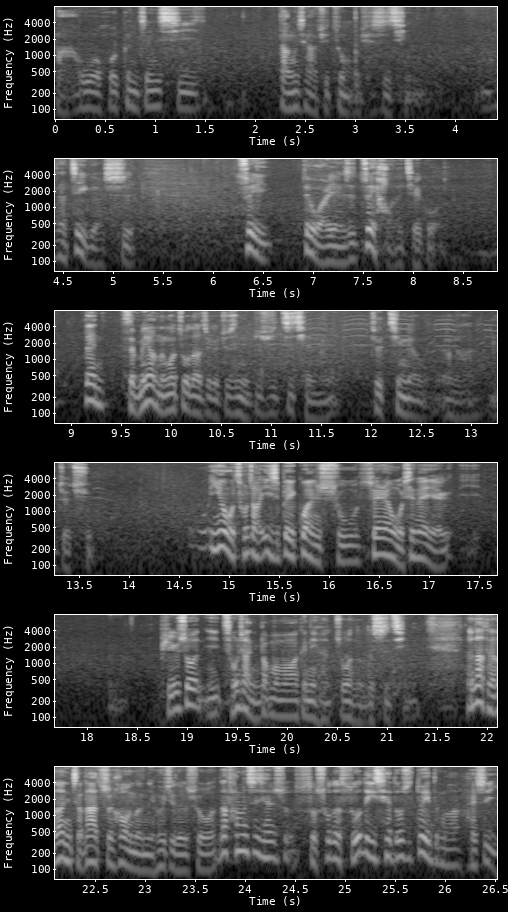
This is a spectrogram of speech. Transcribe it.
把握或更珍惜当下去做某些事情，那这个是最对我而言是最好的结果。但怎么样能够做到这个？就是你必须之前能就尽量让他你就去，因为我从小一直被灌输，虽然我现在也。比如说，你从小你爸爸妈妈跟你很做很多的事情，难道等到你长大之后呢？你会觉得说，那他们之前所所说的所有的一切都是对的吗？还是以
